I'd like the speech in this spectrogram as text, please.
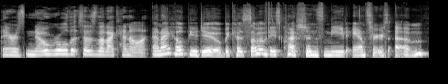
There's no rule that says that I cannot. And I hope you do because some of these questions need answers. Um,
